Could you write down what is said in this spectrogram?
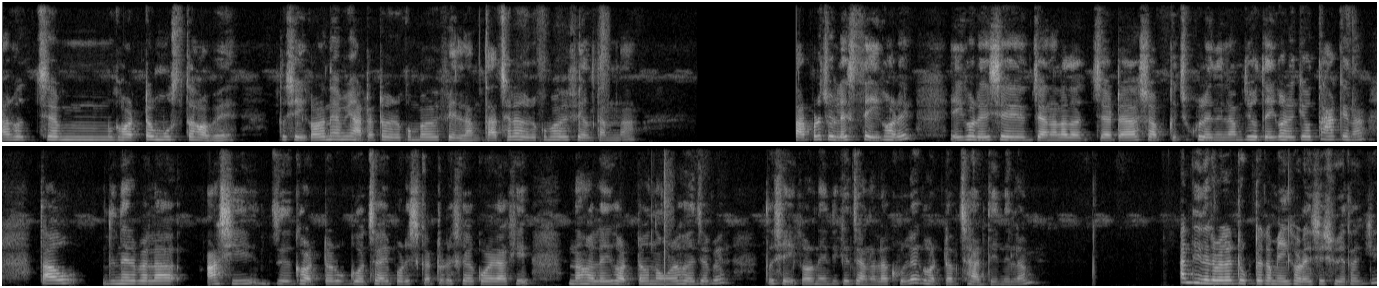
আর হচ্ছে ঘরটা মুছতে হবে। তো সেই কারণে আমি আটাটা ওইরকমভাবে ফেললাম, তাছাড়া ওইরকমভাবে ফেলতাম না। তারপরে চলে এসছে এই ঘরে। এই ঘরে এসে জানালা, দরজাটা সব কিছু খুলে নিলাম। যেহেতু এই ঘরে কেউ থাকে না, তাও দিনের বেলা আসি যে ঘরটার গোছাই, পরিষ্কার টরিষ্কার করে রাখি, না হলে এই ঘরটাও নোংরা হয়ে যাবে। তো সেই কারণে এদিকে জানালা খুলে ঘরটা ঝাড় দিয়ে নিলাম। আর দিনের বেলা টুকটাক আমি এই ঘরে এসে শুয়ে থাকি।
